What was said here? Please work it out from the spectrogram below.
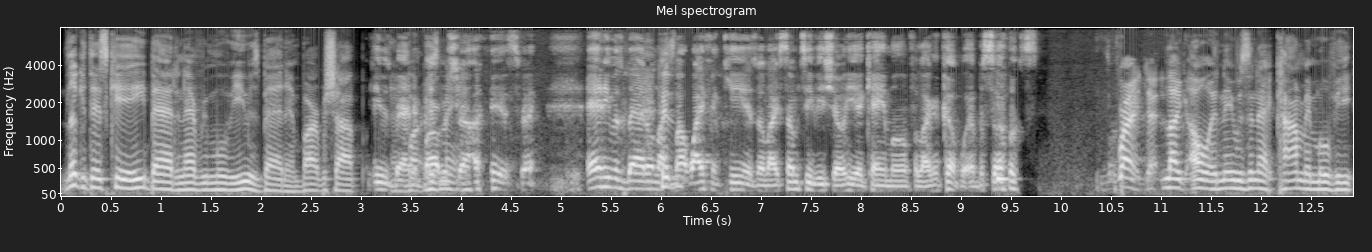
look at this kid, he bad in every movie. He was bad in Barbershop. He was bad Bar- in barbershop. Yes, right. And he was bad on like His- my wife and kids or like some TV show he had came on for like a couple episodes. Right. that- Like, oh, and he was in that common movie.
